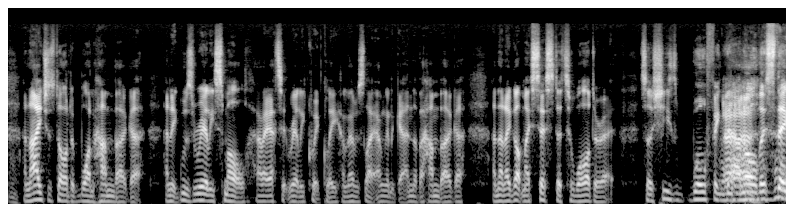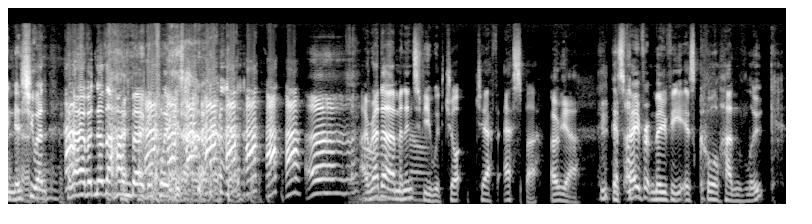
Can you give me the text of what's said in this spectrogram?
Mm. And I just ordered one hamburger. And it was really small. And I ate it really quickly. And I was like, I'm going to get another hamburger. And then I got my sister to order it. So she's wolfing down all this thing. And she went, Can I have another hamburger, please? I read um, an interview with jo- Jeff Esper. Oh, yeah. His favorite movie is Cool Hand Luke.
